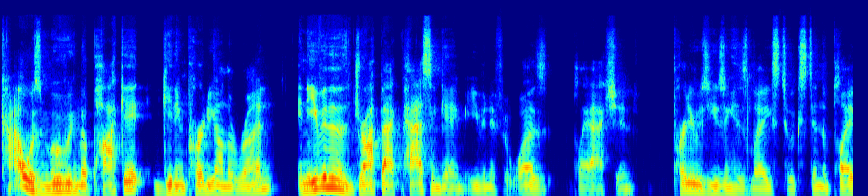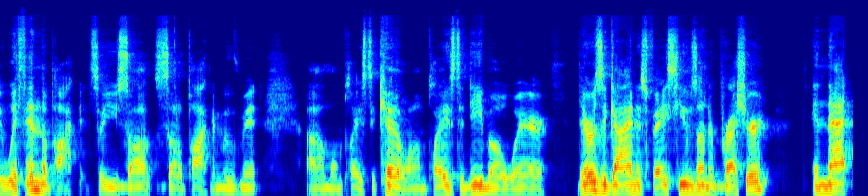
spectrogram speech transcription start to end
Kyle was moving the pocket, getting Purdy on the run. And even in the drop back passing game, even if it was play action, Purdy was using his legs to extend the play within the pocket. So you saw subtle pocket movement um, on plays to Kittle, on plays to Deebo, where there was a guy in his face, he was under pressure, and that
